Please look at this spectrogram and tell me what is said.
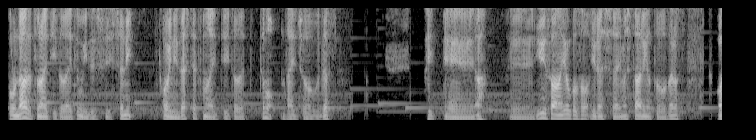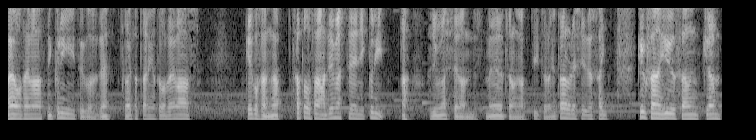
この中で唱えていただいてもいいですし、一緒に声に出して唱えていただいても大丈夫です。はい、えー、あ、えー、ゆうさんようこそいらっしゃいました。ありがとうございます。おはようございます。にっくりということでね、ご挨拶ありがとうございます。けいこさんが、佐藤さんはじめまして、にっくり。あ、はじめましてなんですね。繋がっていただけたら嬉しいです。はい。ケイクさん、ユウさん、キラン、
